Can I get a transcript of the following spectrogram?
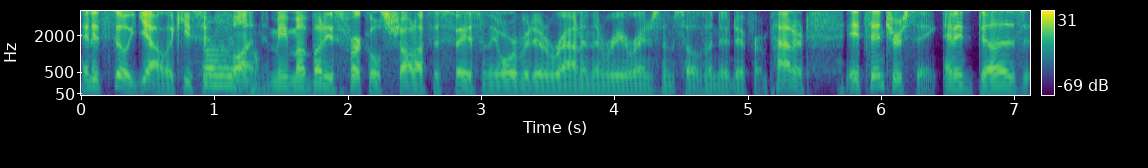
And it's still yeah, like you said, Oh, fun. I mean, my buddy's freckles shot off his face and they orbited around and then rearranged themselves into a different pattern. It's interesting, and it does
